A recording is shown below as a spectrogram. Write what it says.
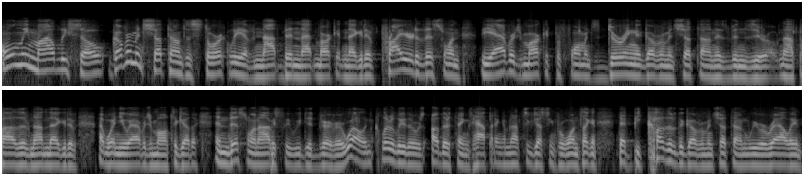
only mildly so. Government shutdowns historically have not been that market negative. Prior to this one, the average market performance during a government shutdown has been zero, not positive, not negative, uh, when you average them all together. And this one, obviously, we did very, very well. And clearly, there was other things happening. I'm not suggesting for one second that because of the government shutdown we were rallying,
